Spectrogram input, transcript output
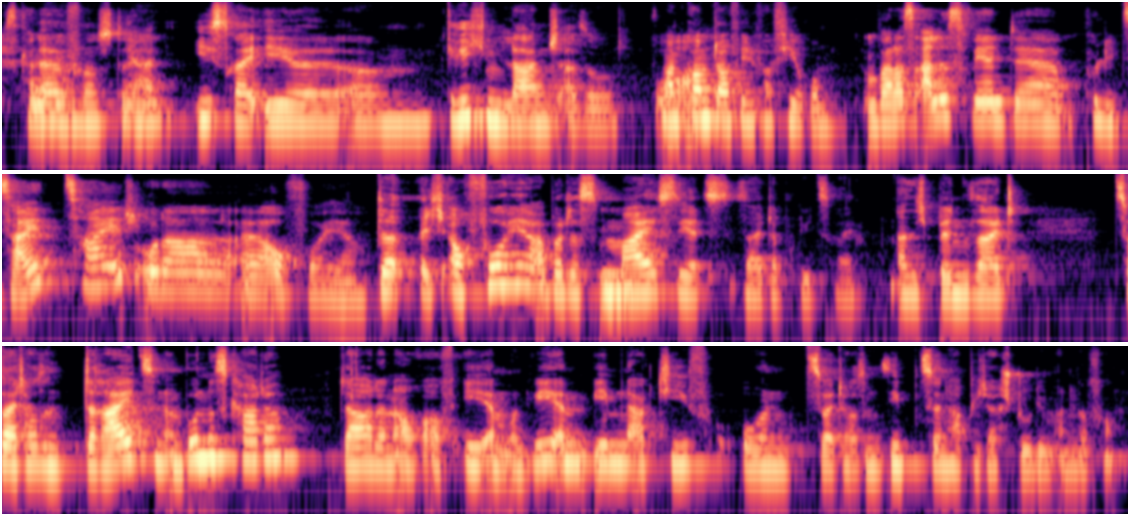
Das kann ich mir Ähm, vorstellen. Ja, Israel, ähm, Griechenland, also man Boah. kommt auf jeden Fall viel rum. Und war das alles während der Polizeizeit oder äh, auch vorher? Da, ich auch vorher, aber das Mhm. meiste jetzt seit der Polizei. Also ich bin seit 2013 im Bundeskader, da dann auch auf EM- und WM-Ebene aktiv und 2017 habe ich das Studium angefangen.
